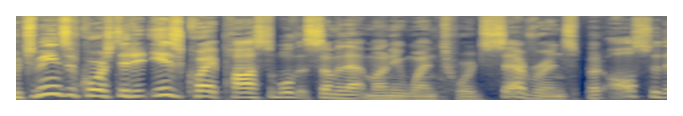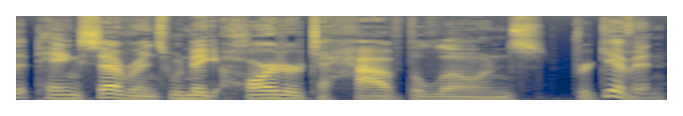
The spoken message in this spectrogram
Which means, of course, that it is quite possible that some of that money went towards severance, but also that paying severance would make it harder to have the loans forgiven.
